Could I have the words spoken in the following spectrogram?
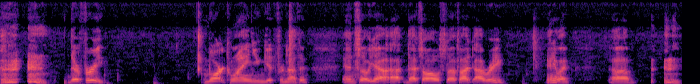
they're free. Mark Twain you can get for nothing. And so, yeah, I, that's all stuff I, I read. Anyway, uh, and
